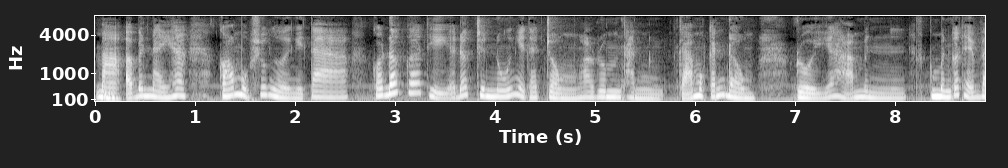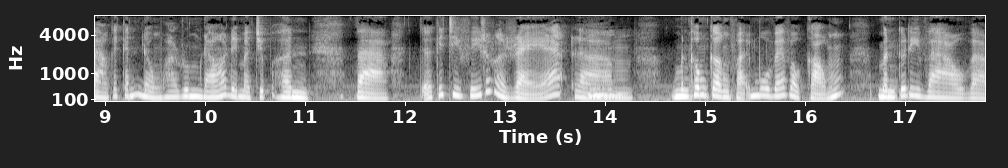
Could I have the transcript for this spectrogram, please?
mà ở bên này ha có một số người người ta có đất á, thì ở đất trên núi người ta trồng hoa rum thành cả một cánh đồng rồi á, hả mình mình có thể vào cái cánh đồng hoa rum đó để mà chụp hình và ờ, cái chi phí rất là rẻ là mình không cần phải mua vé vào cổng. Mình cứ đi vào và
